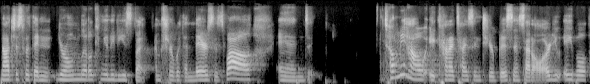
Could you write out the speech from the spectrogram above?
not just within your own little communities but i'm sure within theirs as well and tell me how it kind of ties into your business at all. Are you able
